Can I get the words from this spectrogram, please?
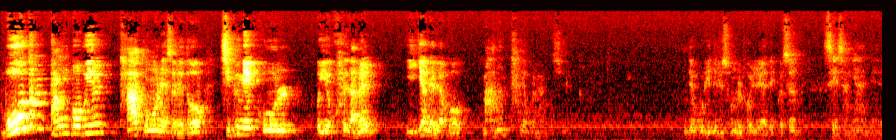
모든 방법을 다 동원해서라도 지금의 골의 환란을 이겨내려고 많은 타협을 하고 있습니다. 근데 우리들이 손을 벌려야 될 것은 세상이 아니에요.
